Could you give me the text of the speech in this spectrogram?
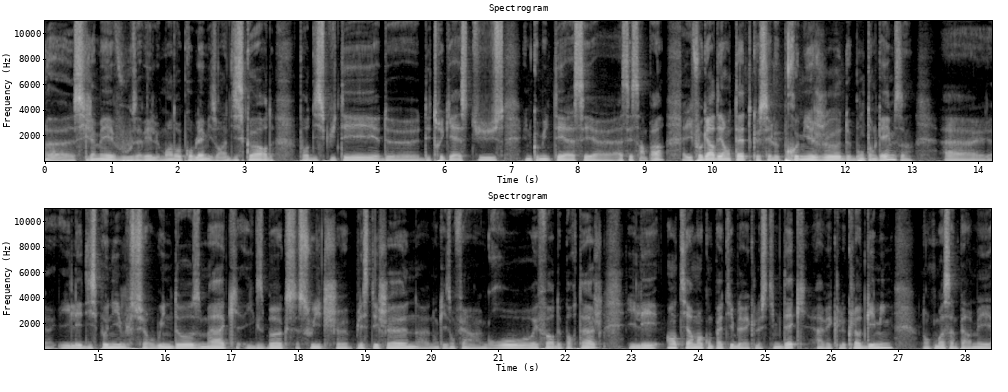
Euh, si jamais vous avez le moindre problème, ils ont un Discord pour discuter de, des trucs et astuces, une communauté assez, assez sympa. Il faut garder en tête que c'est le premier jeu de Bon Temps Games. Euh, il est disponible sur Windows, Mac, Xbox, Switch, euh, PlayStation. Euh, donc ils ont fait un gros effort de portage. Il est entièrement compatible avec le Steam Deck, avec le cloud gaming. Donc moi ça me permet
